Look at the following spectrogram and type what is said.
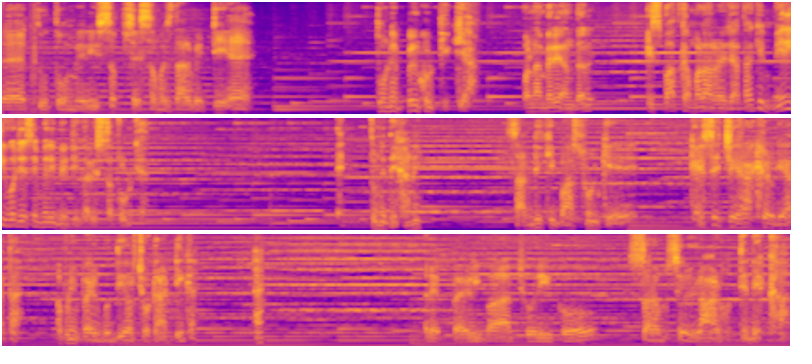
तू तो मेरी सबसे समझदार बेटी है। तूने बिल्कुल ठीक किया, वरना मेरे अंदर इस बात का मड़ा रह जाता कि मेरी वजह से मेरी बेटी का रिश्ता टूट गया। तूने देखा नहीं? शादी की बात सुन के कैसे चेहरा खिल गया था अपनी बैल बुद्धि और छोटा हड्डी का, है? अरे, पहली बार छोरी को शर्म से लाड़ होते देखा।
